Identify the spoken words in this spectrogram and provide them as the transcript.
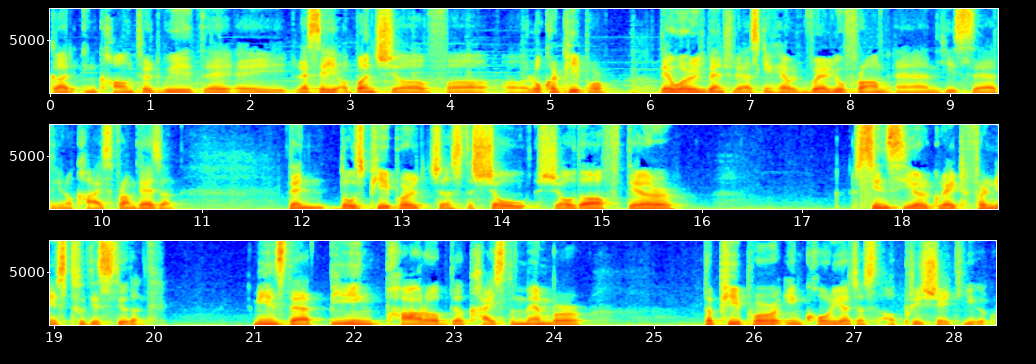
got encountered with a, a let's say a bunch of uh, uh, local people. They were eventually asking him where you from, and he said, you know, KAIST from Daejeon. Then those people just show showed off their sincere gratefulness to this student means that being part of the KAIST member, the people in Korea just appreciate you.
